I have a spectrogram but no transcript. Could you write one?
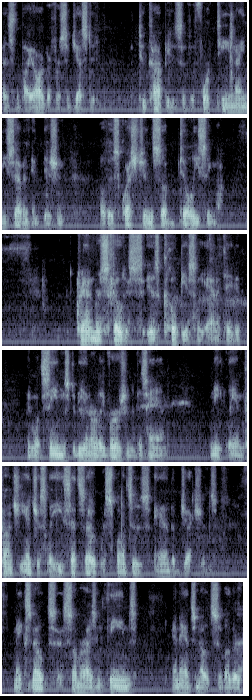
as the biographer suggested, with two copies of the 1497 edition of his Questions Subtilissima. Cranmer's Scotus is copiously annotated in what seems to be an early version of his hand. Neatly and conscientiously, he sets out responses and objections makes notes summarizing themes, and adds notes of other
